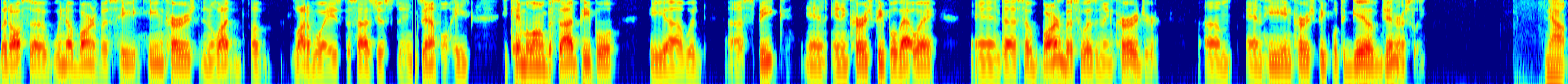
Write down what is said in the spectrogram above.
but also we know Barnabas. He he encouraged in a lot of lot of ways besides just an example. He he came along beside people. He uh, would uh, speak and, and encourage people that way. And uh, so Barnabas was an encourager, um, and he encouraged people to give generously. Now,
